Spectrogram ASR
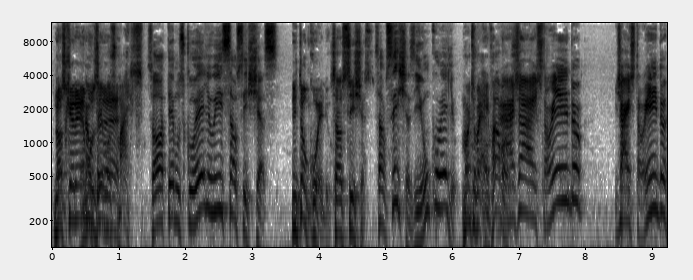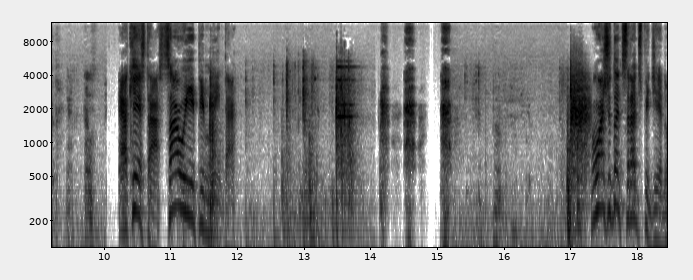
Nós Não queremos. temos é, mais. Só temos coelho e salsichas. Então, coelho. Salsichas. Salsichas e um coelho. Muito bem, Ah, vamos. já estou indo. Já estou indo. Aqui está, sal e pimenta. O ajudante será despedido.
